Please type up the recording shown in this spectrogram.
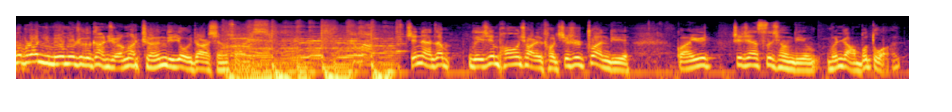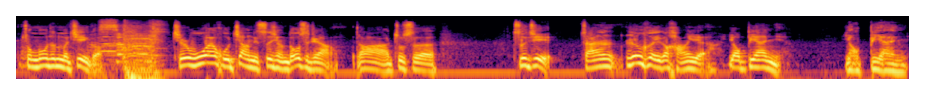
我不知道你们有没有这个感觉，我真的有一点心酸。今天在微信朋友圈里头，其实转的关于这件事情的文章不多，总共就那么几个。其实无外乎讲的事情都是这样啊，就是自己咱任何一个行业要变呢，要变呢。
